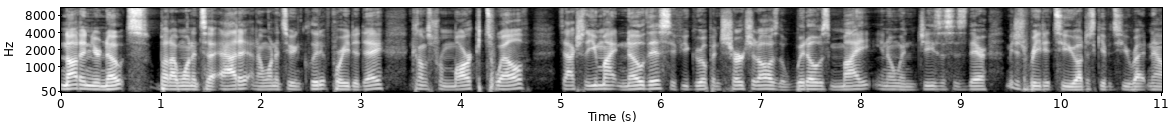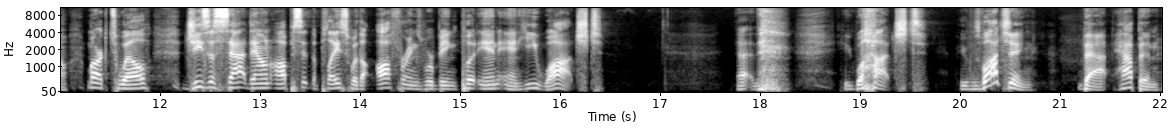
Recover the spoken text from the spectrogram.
not in your notes, but I wanted to add it and I wanted to include it for you today. It comes from Mark 12. It's actually, you might know this if you grew up in church at all, as the widow's mite, you know, when Jesus is there. Let me just read it to you. I'll just give it to you right now. Mark 12. Jesus sat down opposite the place where the offerings were being put in and he watched. That, he watched. He was watching that happen.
